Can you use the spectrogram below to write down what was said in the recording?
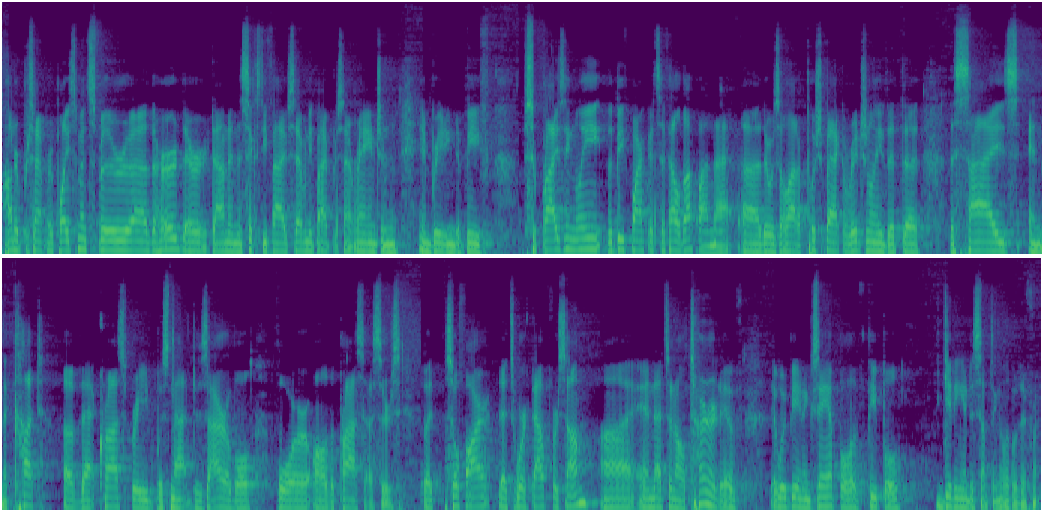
100% replacements for uh, the herd, they're down in the 65, 75% range in, in breeding to beef. Surprisingly, the beef markets have held up on that. Uh, there was a lot of pushback originally that the, the size and the cut of that crossbreed was not desirable for all the processors. But so far, that's worked out for some, uh, and that's an alternative that would be an example of people getting into something a little different.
